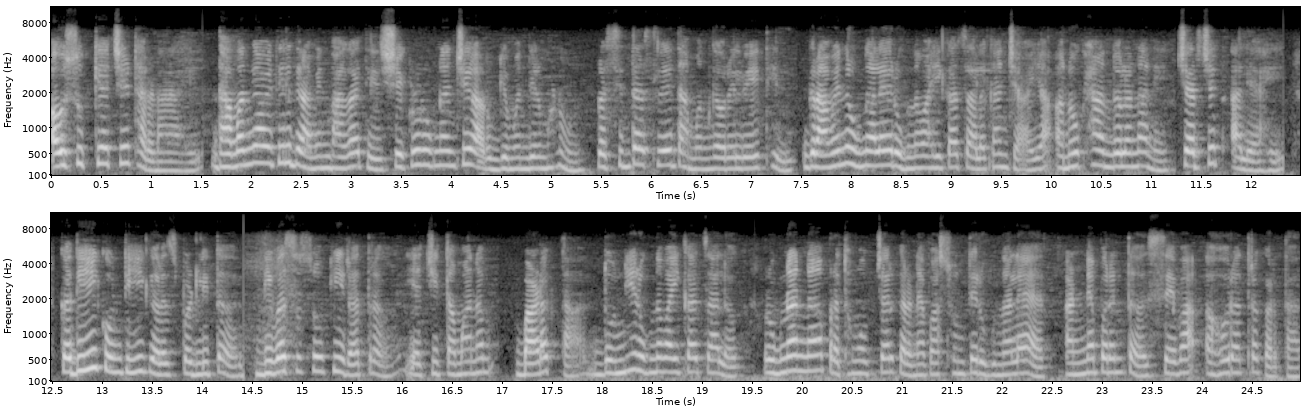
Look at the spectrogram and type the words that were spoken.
औत्सुक्याचे ठरणार आहे. धामणगाव येथील ग्रामीण भागातील शेकडो रुग्णांचे आरोग्य मंदिर म्हणून प्रसिद्ध असलेले धामणगाव रेल्वे येथील ग्रामीण रुग्णालय रुग्णवाहिका चालकांच्या या अनोख्या आंदोलनाने चर्चेत आले आहे. कधीही कोणतीही गरज पडली तर दिवस असो की रात्र याची तमाना बाळगता दोन्ही रुग्णवाहिका चालक रुग्णांना प्रथमोपचार करण्यापासून ते रुग्णालयात आणण्यापर्यंत सेवा अहोरात्र करतात.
